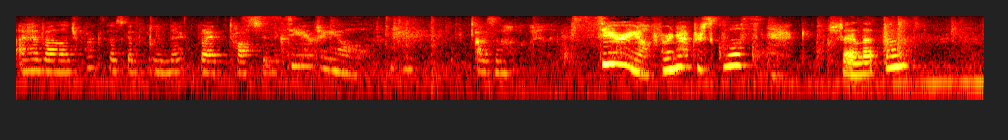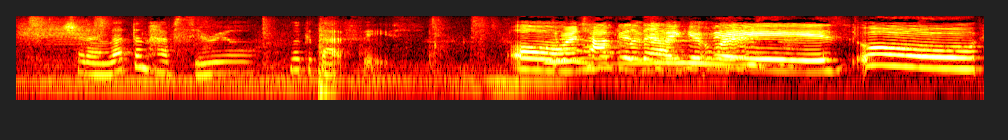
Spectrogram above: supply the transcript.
I had my lunchbox. I was gonna put it in there, but I tossed it in the Cereal. I was gonna. Cereal for an after school snack. Should I let them? Should I let them have cereal? Look at that face. Oh, Do I chop look at that make it face. Oh,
